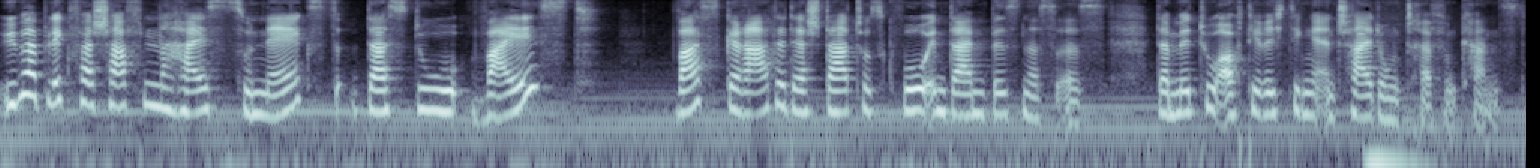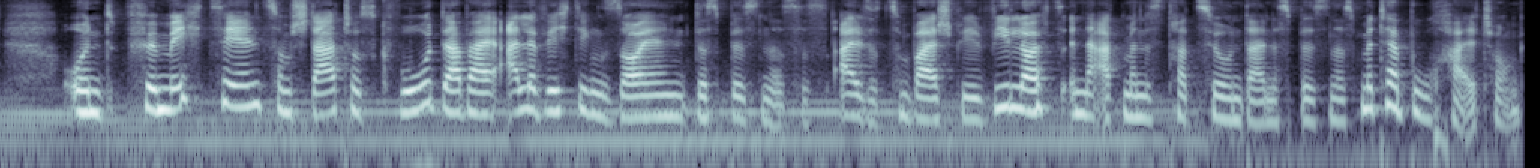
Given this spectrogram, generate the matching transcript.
Überblick verschaffen heißt zunächst, dass du weißt, was gerade der Status quo in deinem Business ist, damit du auch die richtigen Entscheidungen treffen kannst. Und für mich zählen zum Status quo dabei alle wichtigen Säulen des Businesses. Also zum Beispiel, wie läuft es in der Administration deines Business, mit der Buchhaltung?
